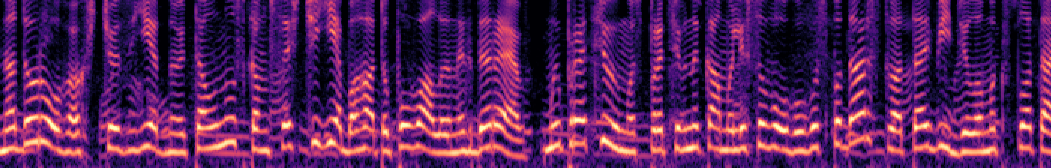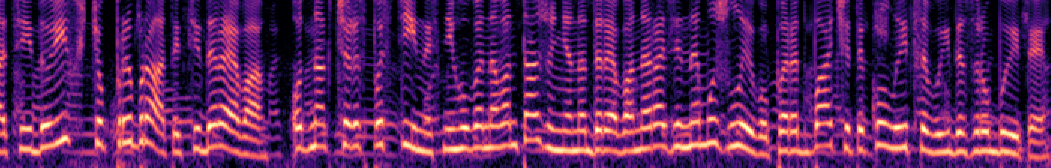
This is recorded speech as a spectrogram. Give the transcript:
На дорогах, що з'єднують Таунускам, все ще є багато повалених дерев. Ми працюємо з працівниками лісового господарства та відділом експлуатації доріг, щоб прибрати ці дерева. Однак через постійне снігове навантаження на дерева наразі неможливо передбачити, коли це вийде зробити.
